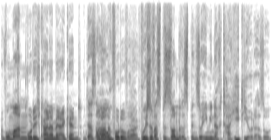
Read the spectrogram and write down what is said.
Wo man. Wo dich keiner mehr erkennt. Das und nach auch. einem Foto fragt. wo ich so was Besonderes bin, so irgendwie nach Tahiti oder so.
